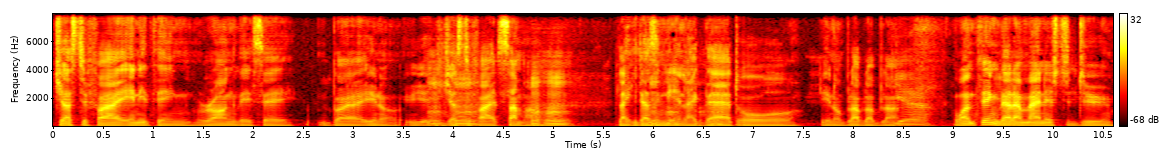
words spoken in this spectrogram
justify anything wrong they say, but you know you, Mm-hmm. you justify it somehow, mm-hmm. like he doesn't mean it like mm-hmm. that, or you know blah blah blah. yeah, One thing that I managed to do,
